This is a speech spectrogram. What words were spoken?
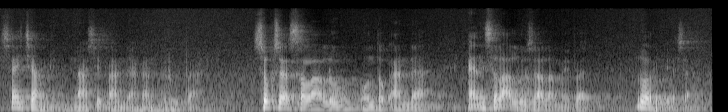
Saya jamin nasib Anda akan berubah. Sukses selalu untuk Anda, and selalu salam hebat luar biasa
